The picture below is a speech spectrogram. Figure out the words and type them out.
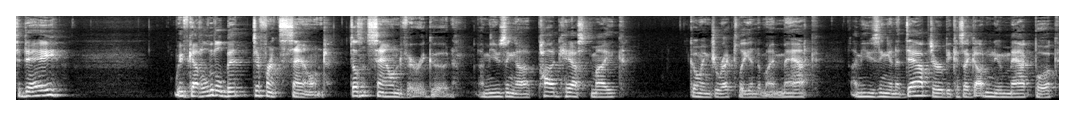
Today, we've got a little bit different sound. It Doesn't sound very good. I'm using a podcast mic going directly into my Mac. I'm using an adapter because I got a new MacBook.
